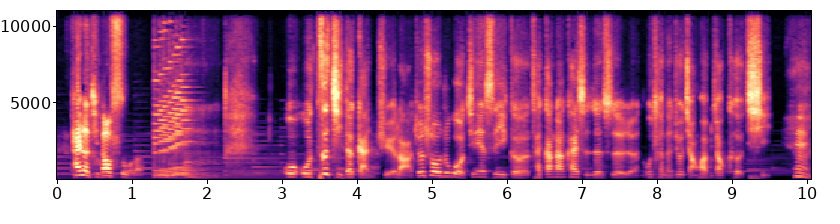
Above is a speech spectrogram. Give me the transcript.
开了几道锁了？嗯，我我自己的感觉啦，就是说，如果今天是一个才刚刚开始认识的人，我可能就讲话比较客气，嗯，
